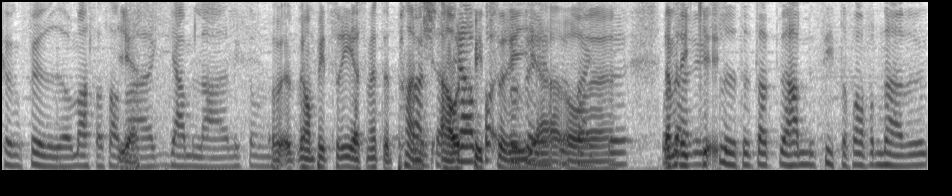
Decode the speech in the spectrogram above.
Kung Fu och massa sådana Yes. gamla liksom... Och Vi har en pizzeria som heter Punch Ja, Out pa- Pizzeria. precis, och, eh, och men där det- i slutet att han sitter framför den här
